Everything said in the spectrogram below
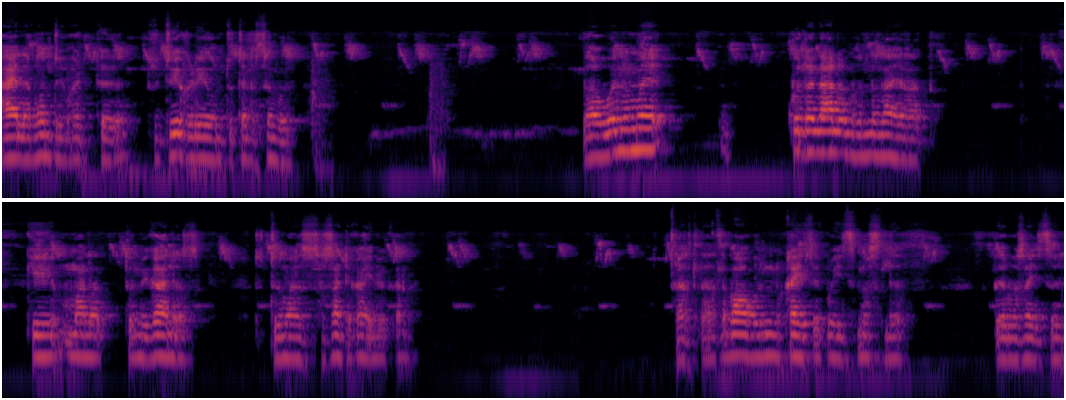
आयला म्हणतोय वाटतं तू तू इकडे येऊन तू त्याला समज भाऊ बनून मग कुणाला आलं म्हणून नाही राहत. की मला तुम्ही गायलाच तर तुम्हाला काही काय बेकार असलं असलं भाऊ खायचं पैसे नसलं घर बसायचं.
